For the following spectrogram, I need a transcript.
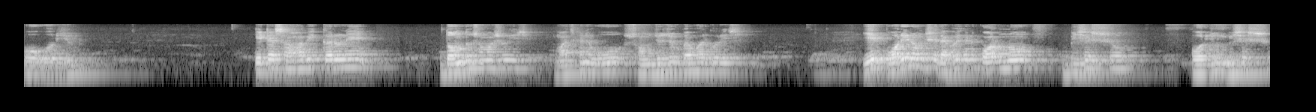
ও অর্জুন। এটা স্বাভাবিক কারণে দ্বন্দ্ব সমাস হয়েছে, মাঝখানে ও সংযোজক ব্যবহার করেছি। এর পরের অংশে দেখো, এখানে কর্ণ বিশেষ্য, অর্জুন বিশেষ্য।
